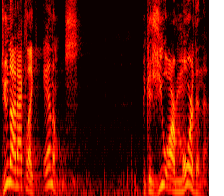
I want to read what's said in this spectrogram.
Do not act like animals because you are more than that.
